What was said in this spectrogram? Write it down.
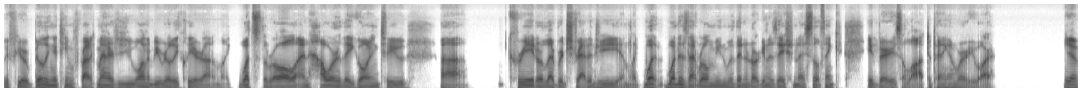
if you're building a team of product managers you want to be really clear on like what's the role and how are they going to uh, create or leverage strategy and like what what does that role mean within an organization? I still think it varies a lot depending on where you are yeah.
